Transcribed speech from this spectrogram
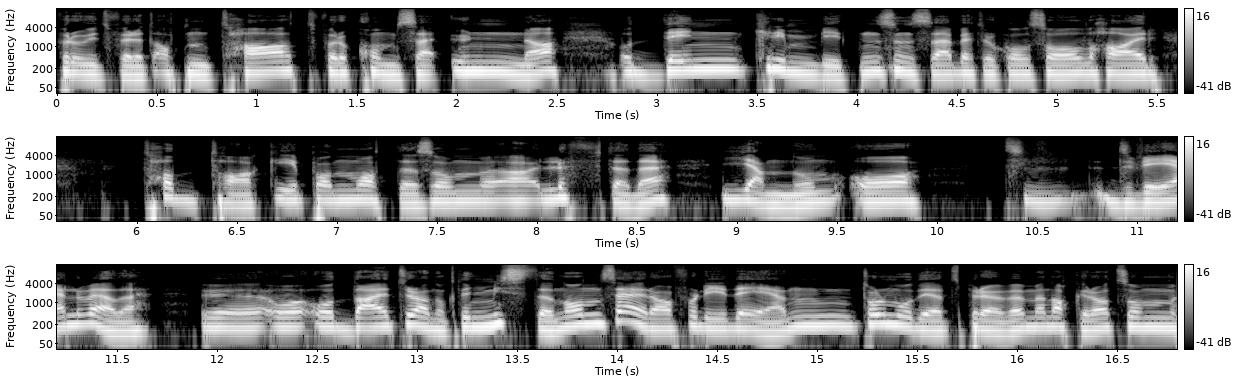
for å utføre et attentat, for å komme seg unna. Og den krimbiten syns jeg Better Call Saul har tatt tak i på en måte som løfter det gjennom å dvel ved det. Uh, og, og, der tror jeg nok den mister noen seere, fordi det er en tålmodighetsprøve, men akkurat som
